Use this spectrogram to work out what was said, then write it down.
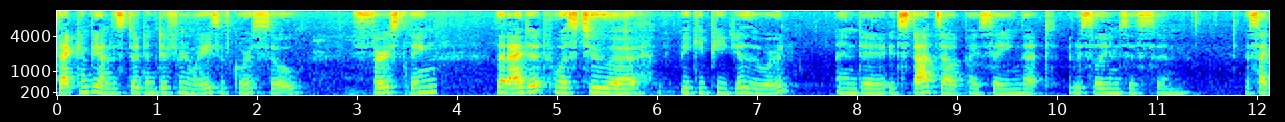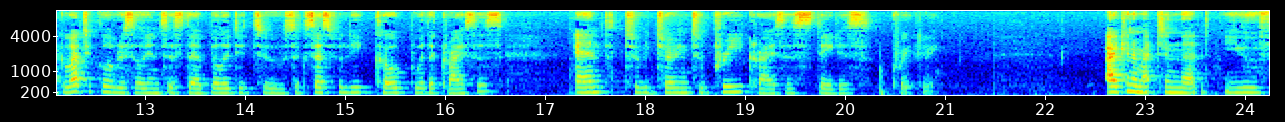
that can be understood in different ways, of course. So, first thing that I did was to uh, Wikipedia the word, and uh, it starts out by saying that resilience is um, a psychological resilience is the ability to successfully cope with a crisis and to return to pre-crisis status quickly. I can imagine that you've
